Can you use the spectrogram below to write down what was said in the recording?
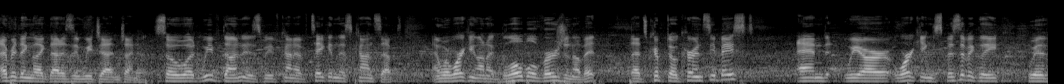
everything like that is in WeChat in China. So what we've done is we've kind of taken this concept and we're working on a global version of it that's cryptocurrency based and we are working specifically with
